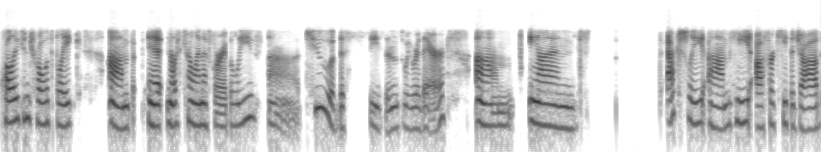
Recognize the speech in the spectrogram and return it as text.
quality control with Blake um, at North Carolina for, I believe, uh, two of the seasons we were there. Um, and actually, he offered Keith a job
